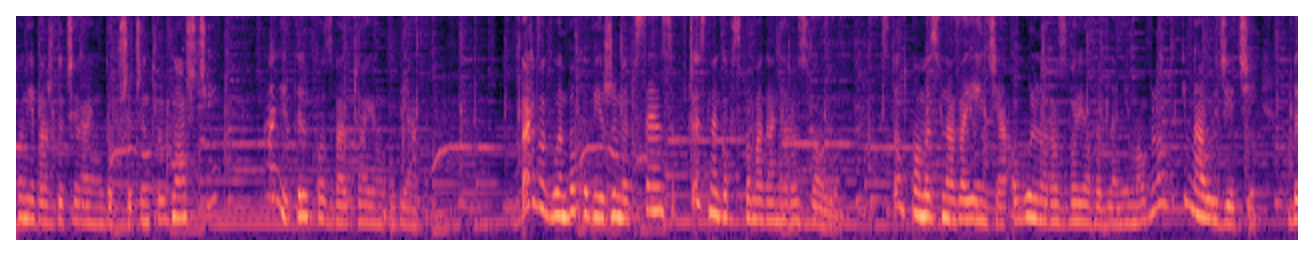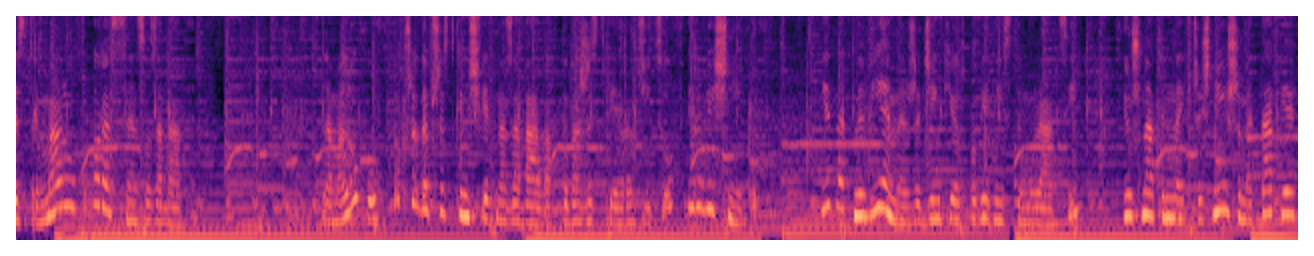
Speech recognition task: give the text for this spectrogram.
ponieważ docierają do przyczyn trudności, a nie tylko zwalczają objawy. Bardzo głęboko wierzymy w sens wczesnego wspomagania rozwoju. Stąd pomysł na zajęcia ogólnorozwojowe dla niemowląt i małych dzieci, bez trymalów oraz sensozabawy. Dla maluchów to przede wszystkim świetna zabawa w towarzystwie rodziców i rówieśników. Jednak my wiemy, że dzięki odpowiedniej stymulacji, już na tym najwcześniejszym etapie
